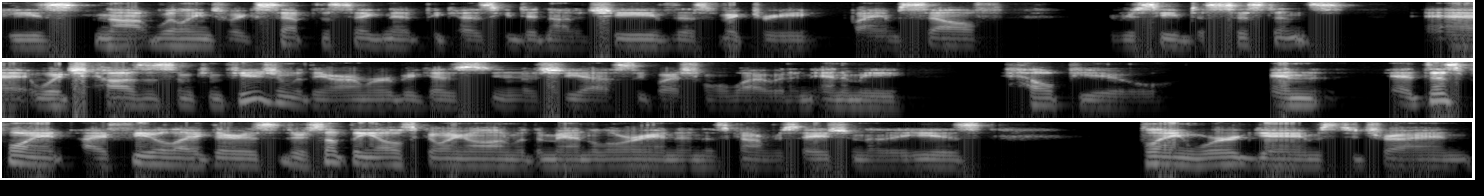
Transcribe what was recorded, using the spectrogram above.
He's not willing to accept the signet because he did not achieve this victory by himself He received assistance, uh, which causes some confusion with the armor because you know she asks the question, well, why would an enemy help you? And at this point, I feel like there's there's something else going on with the Mandalorian in this conversation that he is playing word games to try and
